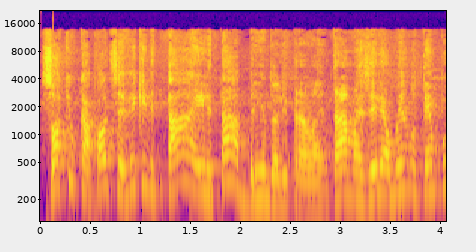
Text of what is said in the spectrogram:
Só que o Capaldi, você vê que ele tá, ele tá abrindo ali pra ela entrar, mas ele ao mesmo tempo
